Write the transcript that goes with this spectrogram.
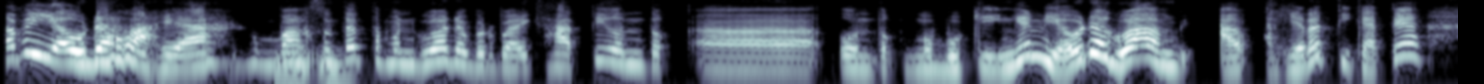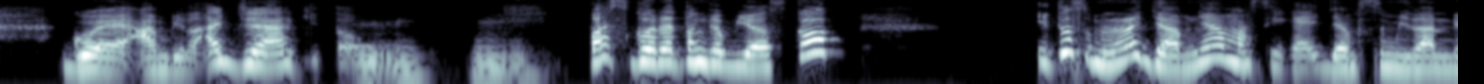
Tapi ya udahlah ya. Maksudnya temen gue ada berbaik hati untuk eh, untuk ngebookingin ya udah gue akhirnya tiketnya gue ambil aja gitu. Mm-mm. Mm-mm. Pas gue datang ke bioskop itu sebenarnya jamnya masih kayak jam 9.50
